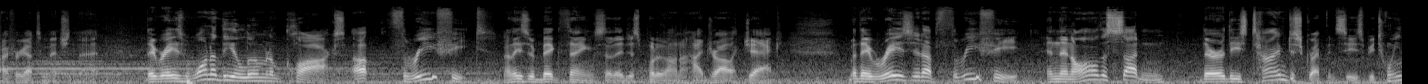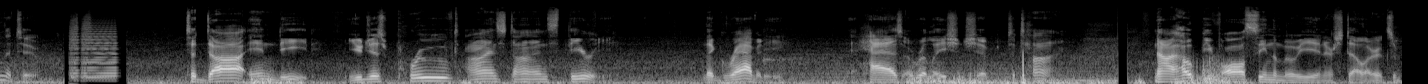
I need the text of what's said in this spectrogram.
I forgot to mention that. They raised one of the aluminum clocks up three feet. Now, these are big things, so they just put it on a hydraulic jack. But they raised it up three feet, and then all of a sudden, there are these time discrepancies between the two. Ta-da, indeed. You just proved Einstein's theory that gravity has a relationship to time. Now, I hope you've all seen the movie Interstellar. It's a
